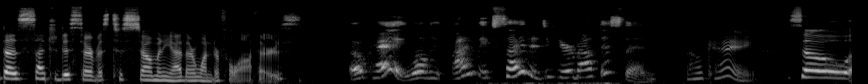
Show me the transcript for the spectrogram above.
does such a disservice to so many other wonderful authors. Okay, well, I'm excited to hear about this then. Okay. So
